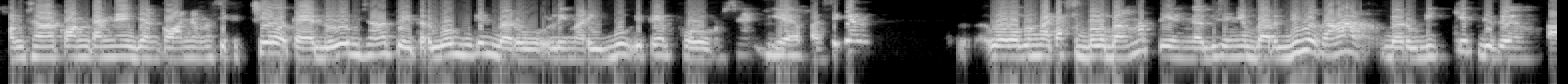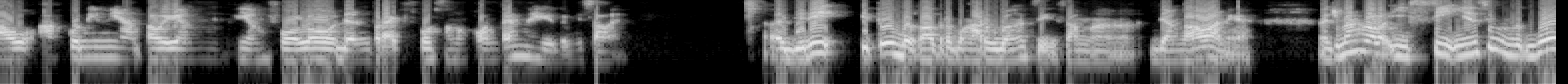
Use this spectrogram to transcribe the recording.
kalau misalnya kontennya jangkauannya masih kecil kayak dulu misalnya Twitter gue mungkin baru 5000 gitu ya followersnya hmm. ya pasti kan walaupun mereka sebel banget ya nggak bisa nyebar juga karena baru dikit gitu yang tahu akun ini atau yang yang follow dan terekspos sama kontennya gitu misalnya uh, jadi itu bakal terpengaruh banget sih sama jangkauan ya Nah cuman kalau isinya sih menurut gue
